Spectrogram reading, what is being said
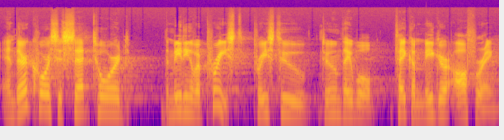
And their course is set toward the meeting of a priest, priest who, to whom they will take a meager offering,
